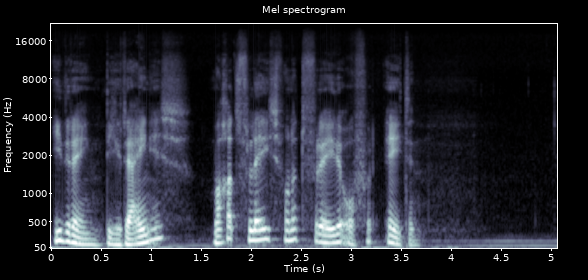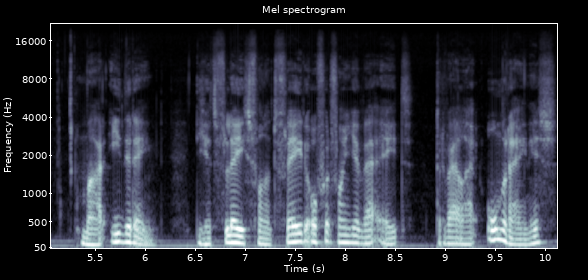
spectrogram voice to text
Iedereen die rein is, mag het vlees van het vredeoffer eten. Maar iedereen die het vlees van het vredeoffer van Jewe eet, terwijl hij onrein is,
